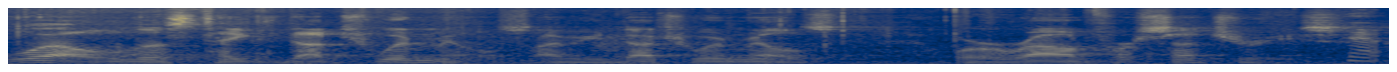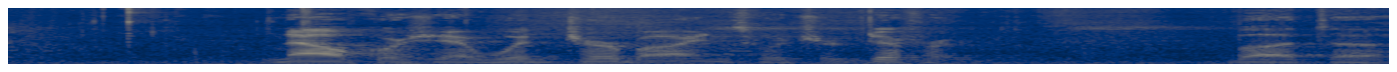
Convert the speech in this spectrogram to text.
well, let's take Dutch windmills. I mean, Dutch windmills were around for centuries. Yeah. Now, of course, you have wind turbines, which are different. But, uh,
